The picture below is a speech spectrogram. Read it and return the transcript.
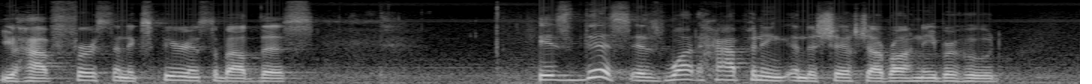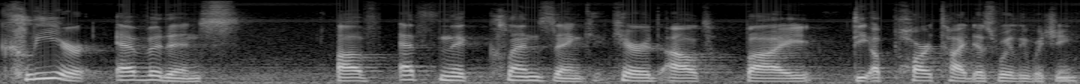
you have first-hand experience about this. Is this, is what happening in the Sheikh Jarrah neighborhood clear evidence of ethnic cleansing carried out by the apartheid Israeli regime?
